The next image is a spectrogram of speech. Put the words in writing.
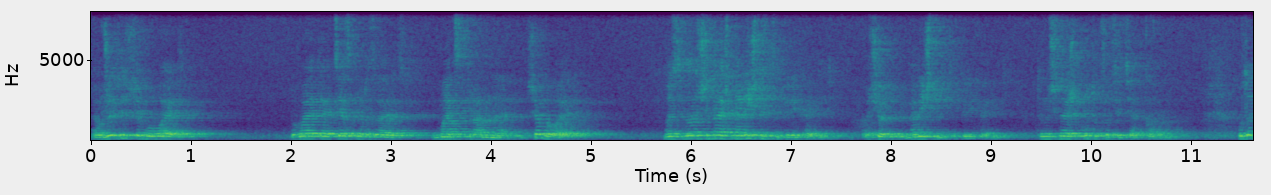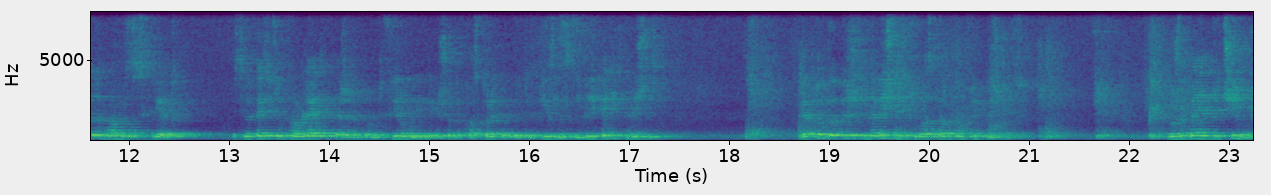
А в жизни все бывает. Бывает и отец мерзавец, и мать странная. Все бывает. Но если ты начинаешь на личности переходить, подчеркиваю, на личности переходить, ты начинаешь путаться в сетях кармы. Вот это вам секрет. Если вы хотите управлять даже какой-то фирмой или что-то построить какой-то бизнес, не переходите на личности. Как только вы пришли на личности, у вас сразу конфликт начнется. Нужно понять причину.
